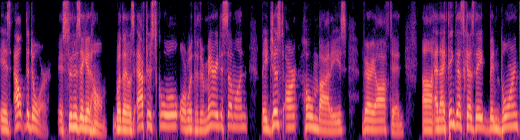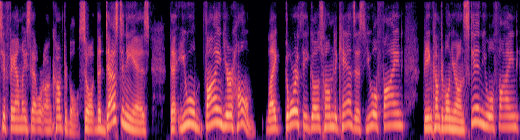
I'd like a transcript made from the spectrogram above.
is out the door as soon as they get home, whether it was after school or whether they're married to someone. They just aren't homebodies very often. Uh, and I think that's because they've been born to families that were uncomfortable. So the destiny is that you will find your home like Dorothy goes home to Kansas, you will find being comfortable in your own skin. You will find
